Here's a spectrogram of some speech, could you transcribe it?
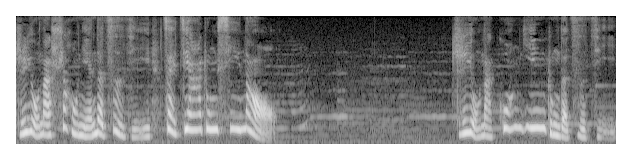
只有那少年的自己在家中嬉闹，只有那光阴中的自己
